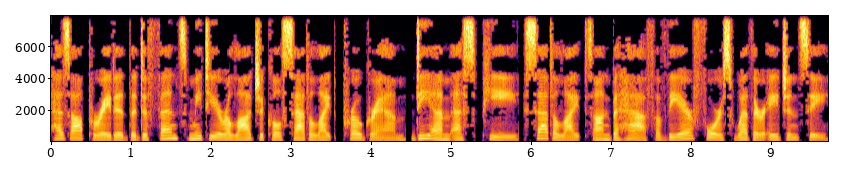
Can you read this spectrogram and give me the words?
has operated the Defense Meteorological Satellite Program DMSP satellites on behalf of the Air Force Weather Agency.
